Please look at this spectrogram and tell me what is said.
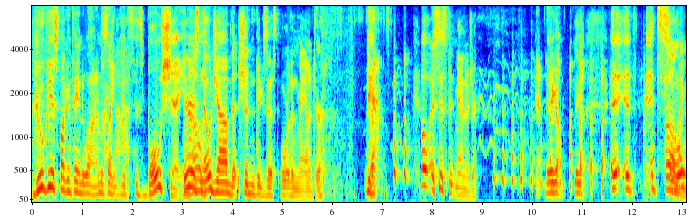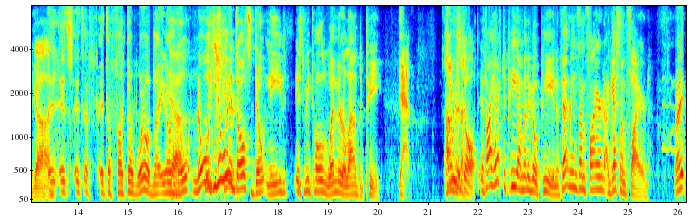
goofiest fucking thing in the world. I'm just like, it's it's bullshit. You There know? is no job that shouldn't exist more than manager. Yeah, Oh, assistant manager. yeah. There you go. There you go. It, it it's so, Oh my God. it- it's it's a it's a fucked up world. But you know, Yeah. no no. Like, you know what adults don't need is to be told when they're allowed to pee. Yeah, I'm an adult. If I have to pee, I'm gonna go pee, and if that means I'm fired, I guess I'm fired. right?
